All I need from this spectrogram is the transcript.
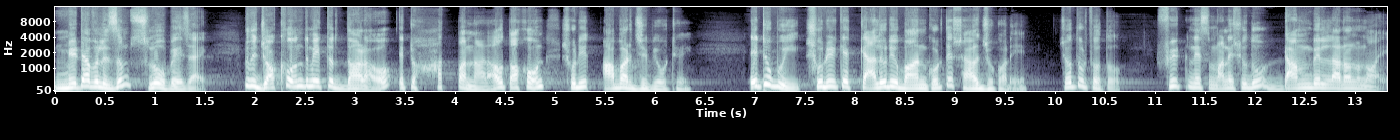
মেটাবলিজম স্লো হয়ে যায়। কিন্তু যখন তুমি একটু দাঁড়াও, একটু হাত পা নাড়াও, তখন শরীর আবার জেগে ওঠে। এটুকুই শরীরকে ক্যালোরি বার্ন করতে সাহায্য করে। চতুর্থত ফিটনেস মানে শুধু ডাম্বেল নাড়ানো নয়।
